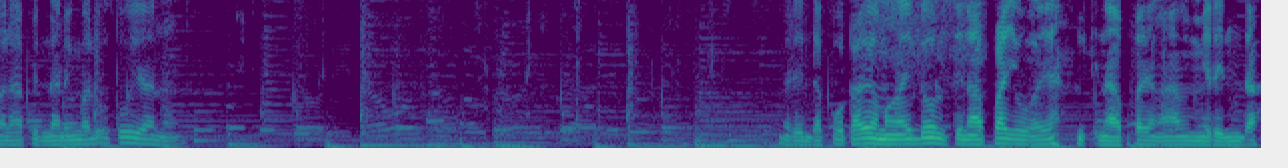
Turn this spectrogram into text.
Malapit na rin maluto yan oh. Merinda po tayo mga idol. Tinapay oh. Ayan. Tinapay ang aming merinda.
